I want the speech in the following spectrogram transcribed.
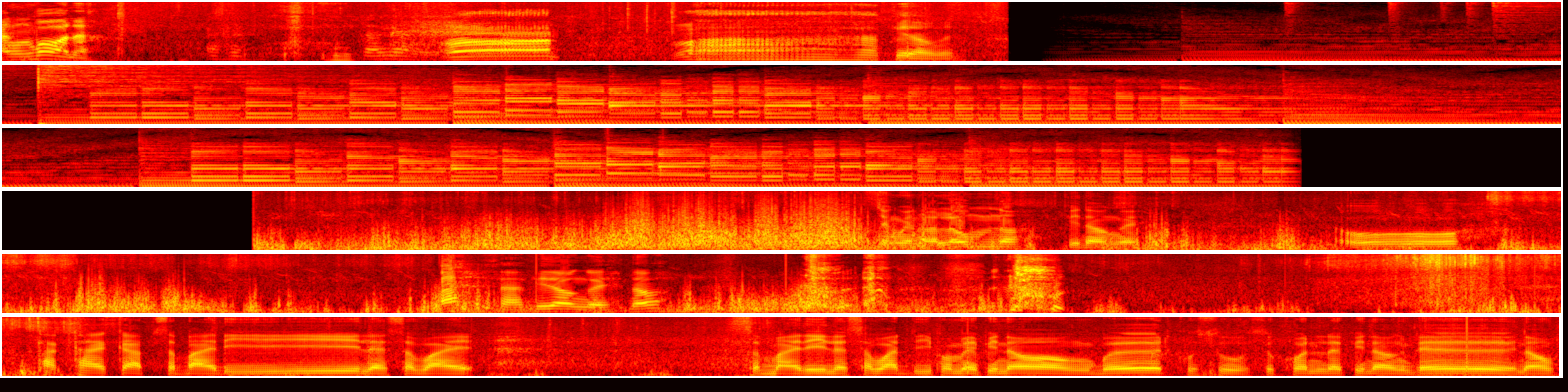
ตังบ่น่ะก็นั่งอ้าวว้าพี่น้องเอ้ยจังเป็นอารมณ์เนาะพี่น้องเอ้ยโอ้าพี่น้องเลยเนาะทักทายกับสบายดีและสบายสบายดีและสวัสดีพ่อแม่พี่น้อง เบิร์ดคุสู่สุคนและพี่น้องเด้อเนาะ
